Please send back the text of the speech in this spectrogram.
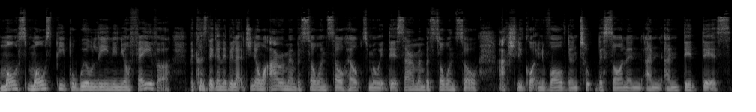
most most people will lean in your favor because they're going to be like do you know what? I remember so and so helped me with this. I remember so and so actually got involved and took this on and and and did this.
